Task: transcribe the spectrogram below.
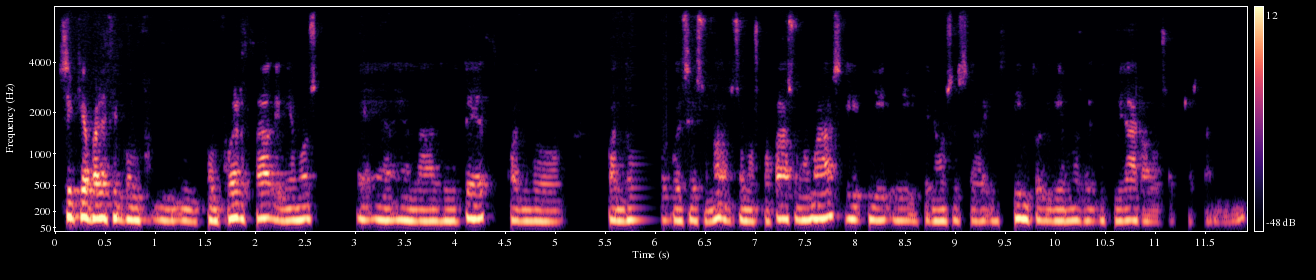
sí que aparecen con, con fuerza, diríamos, en, en la adultez, cuando cuando pues eso, ¿no? somos papás o mamás y, tenemos ese instinto, diríamos, de, cuidar a los otros también.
